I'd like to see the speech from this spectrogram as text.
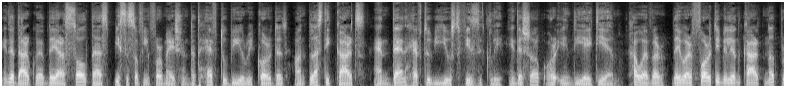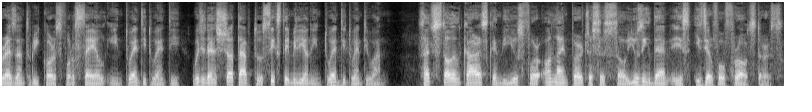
In the dark web, they are sold as pieces of information that have to be recorded on plastic cards and then have to be used physically in the shop or in the ATM. However, there were 40 million card not present records for sale in 2020, which then shot up to 60 million in 2021. Such stolen cards can be used for online purchases, so using them is easier for fraudsters.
